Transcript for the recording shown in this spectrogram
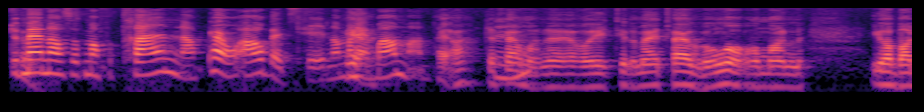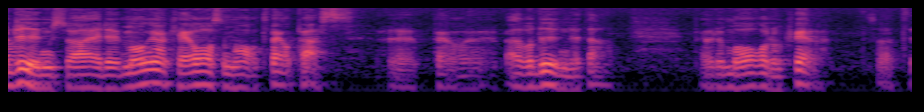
du menar alltså att man får träna på arbetstid när man ja, är brandman? Ja, det får mm. man och till och med två gånger om man jobbar dygn så är det många kårer som har två pass på, över dygnet där. Både morgon och kväll. Så att,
